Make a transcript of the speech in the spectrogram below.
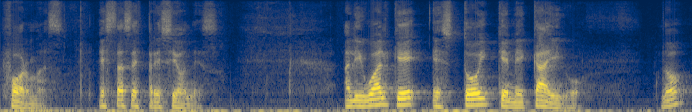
formas, estas expresiones. Al igual que estoy que me caigo, ¿no?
